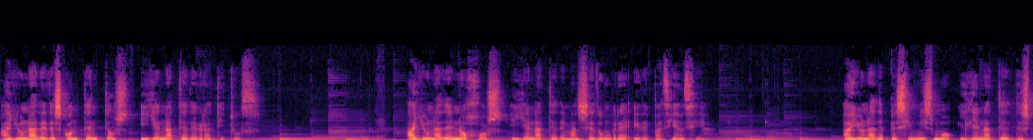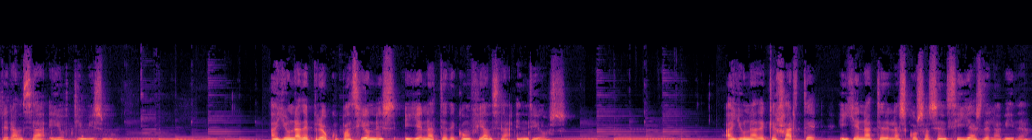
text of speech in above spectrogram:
Ayuna de descontentos y llénate de gratitud. Ayuna de enojos y llénate de mansedumbre y de paciencia. Ayuna de pesimismo y llénate de esperanza y optimismo. Ayuna de preocupaciones y llénate de confianza en Dios. Ayuna de quejarte y llénate de las cosas sencillas de la vida.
